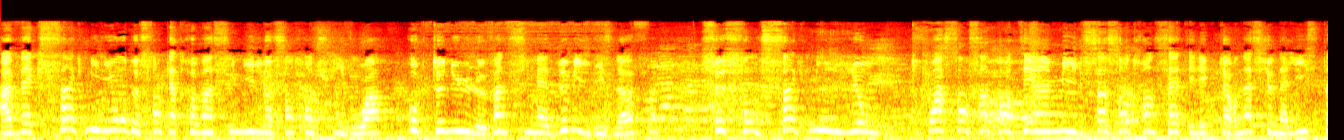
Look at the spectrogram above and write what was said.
Avec 5 286 938 voix obtenues le 26 mai 2019, ce sont 5 351 537 électeurs nationalistes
